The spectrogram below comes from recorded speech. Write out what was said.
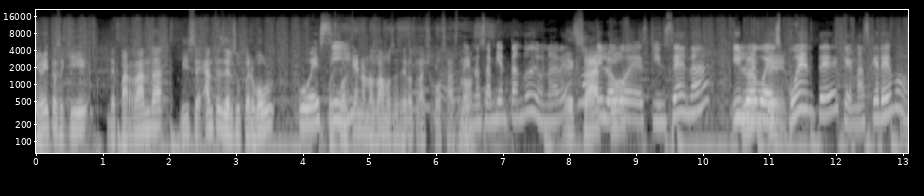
señoritas aquí de parranda dice, antes del Super Bowl, Pues, pues sí. ¿por qué no nos vamos a hacer otras cosas, no? Vernos ambientando de una vez. ¿no? Exacto. Y luego es quincena. Y luego es Puente. ¿Qué más queremos?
